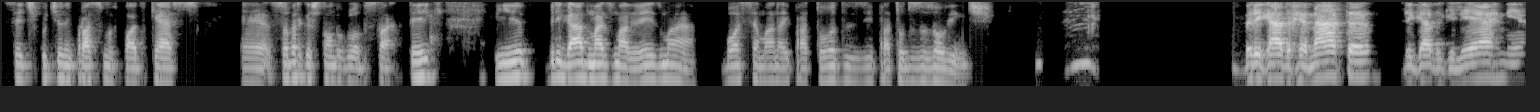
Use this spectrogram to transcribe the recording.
ser discutido em próximos podcasts é, sobre a questão do Globo Stock Take. E obrigado mais uma vez, uma boa semana aí para todos e para todos os ouvintes. Obrigado, Renata. Obrigado, Guilherme.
